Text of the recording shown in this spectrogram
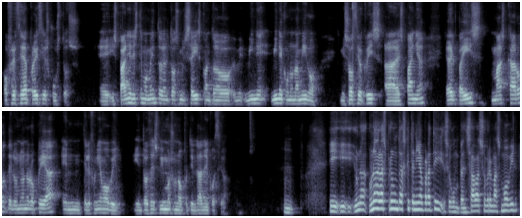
ofrecer precios justos. Eh, España en este momento, en el 2006, cuando vine, vine con un amigo, mi socio Chris, a España, era el país más caro de la Unión Europea en telefonía móvil. Y entonces vimos una oportunidad de negocio. Mm. Y, una, de las preguntas que tenía para ti, según pensaba sobre Más Móvil,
